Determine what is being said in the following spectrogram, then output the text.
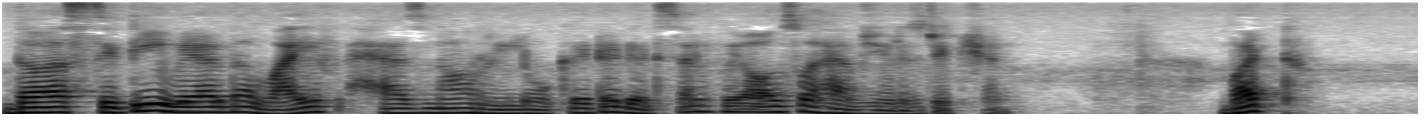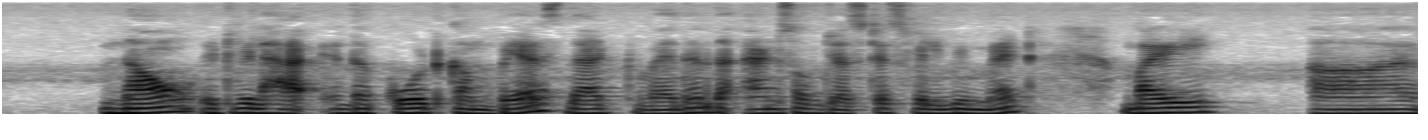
the city where the wife has now relocated itself will also have jurisdiction. But now it will have the court compares that whether the ends of justice will be met by uh,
